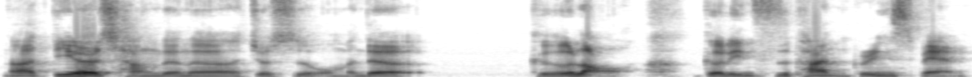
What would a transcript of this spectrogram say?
那第二长的呢，就是我们的葛老格林斯潘 Greenspan。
